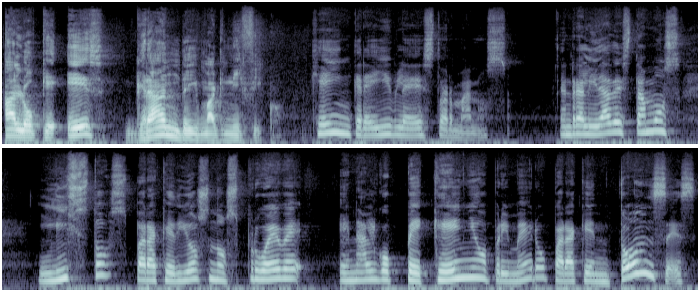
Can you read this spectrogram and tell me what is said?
a lo que es grande y magnífico. Qué increíble esto, hermanos. En realidad estamos listos para que Dios nos pruebe en algo pequeño primero, para que entonces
